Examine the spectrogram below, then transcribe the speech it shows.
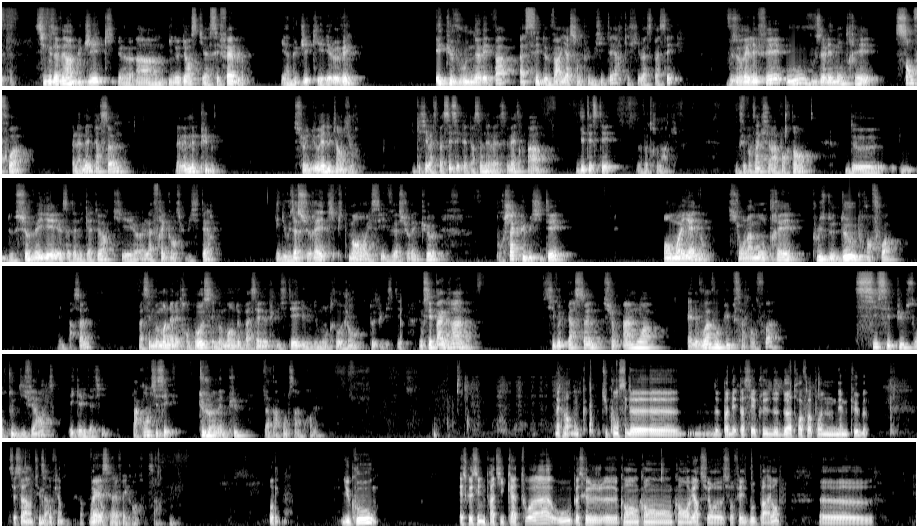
si vous avez un budget, euh, une audience qui est assez faible et un budget qui est élevé, et que vous n'avez pas assez de variations publicitaires, qu'est-ce qui va se passer? Vous aurez l'effet où vous allez montrer 100 fois à la même personne la même pub sur une durée de 15 jours. Qu'est-ce qui va se passer? C'est que la personne va se mettre à détester votre marque. Donc c'est pour ça que c'est important de, surveiller cet indicateur qui est euh, la fréquence publicitaire et de vous assurer, typiquement, essayer de vous assurer que pour chaque publicité, en moyenne, si on l'a montré plus de deux ou trois fois à une personne, bah, c'est le moment de la mettre en pause, c'est le moment de passer à une autre publicité, de, de montrer aux gens d'autres publicités. Donc c'est pas grave si votre personne, sur un mois, elle voit vos pubs 50 fois, si ces pubs sont toutes différentes, et qualitative. Par contre, si c'est toujours la même pub, là par contre, c'est un problème. D'accord. Donc, tu conseilles de ne pas dépasser plus de deux à trois fois pour une même pub? C'est ça, hein, tu me confirmes. Oui, c'est la fréquence. Ça. Du coup, est-ce que c'est une pratique à toi ou parce que quand, quand, quand, on regarde sur, sur Facebook, par exemple, euh,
